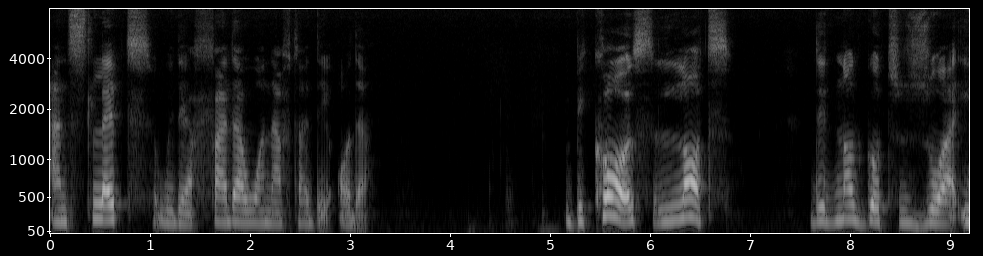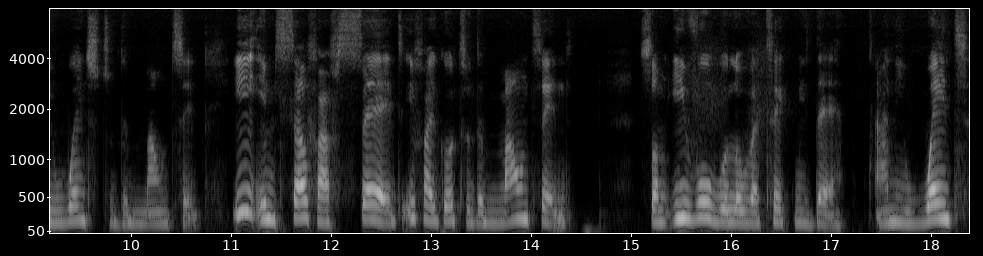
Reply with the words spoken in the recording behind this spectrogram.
and slept with their father one after the other because Lot did not go to Zoar, he went to the mountain. He himself have said, if I go to the mountain, some evil will overtake me there. And he went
